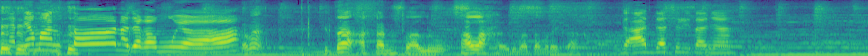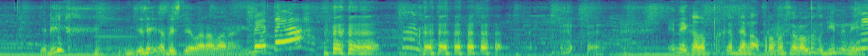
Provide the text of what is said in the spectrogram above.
Ingatnya mantan aja kamu ya. Karena kita akan selalu salah di mata mereka. Gak ada ceritanya. Jadi jadi habis dia marah-marah gitu. Bete ah ini kalau pekerja nggak profesional tuh begini nih. Ini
